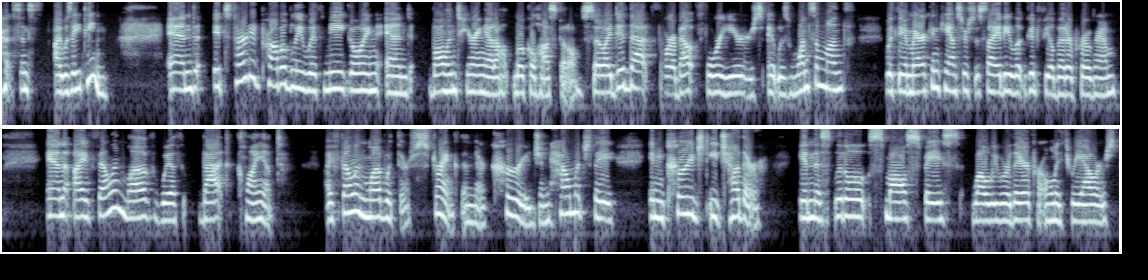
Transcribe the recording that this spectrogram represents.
since I was 18. And it started probably with me going and volunteering at a local hospital. So I did that for about four years. It was once a month with the American Cancer Society Look Good, Feel Better program. And I fell in love with that client. I fell in love with their strength and their courage and how much they encouraged each other in this little small space while we were there for only three hours.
